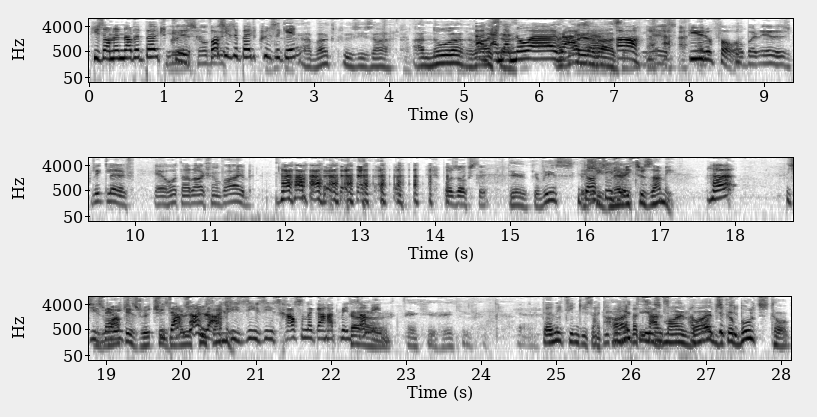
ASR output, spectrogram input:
he's on another boat cruise. Yes, I'll What be- is a boat cruise again? A boat cruise is a, a Noah And, Reiser. and a Noah A Riser. Reiser. Oh, Yes. beautiful. Aber er ist glücklich. Er hat einen reichen Vibe. Was sagst du? Der gewiss. Das She's married to Zami. Huh? She's His married. wife is rich, She he's darf married schon to reich. Zami. Sie, sie, sie ist Hasana gehabt mit Zami. thank you, thank you. The only thing is I didn't have Heint a is chance. mein I Weibs wanted Geburtstag.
